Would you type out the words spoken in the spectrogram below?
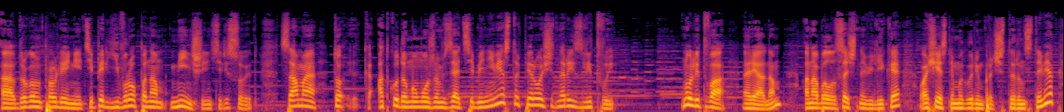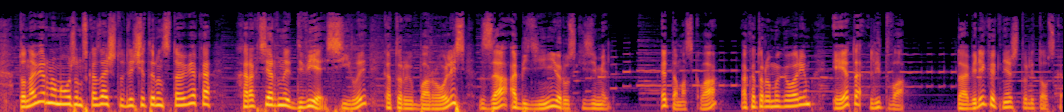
А, в другом направлении. Теперь Европа нам меньше интересует. Самое то, откуда мы можем взять себе невесту, в первую очередь, наверное, из Литвы. Ну, Литва рядом, она была достаточно великая. Вообще, если мы говорим про 14 век, то, наверное, мы можем сказать, что для 14 века характерны две силы, которые боролись за объединение русских земель. Это Москва, о которой мы говорим, и это Литва. Да, Великое княжество Литовское.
